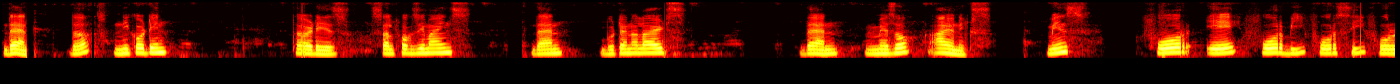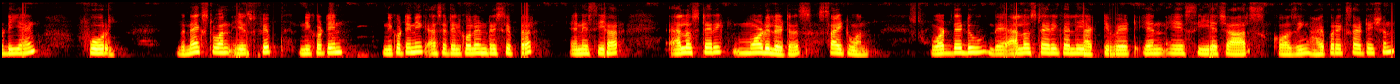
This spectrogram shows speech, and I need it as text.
Then the nicotine. Third is sulfoximines. Then butenolides. Then mesoionics means 4A, 4B, 4C, 4D and 4E. The next one is fifth nicotine, nicotinic acetylcholine receptor NACR allosteric modulators site 1. What they do? They allosterically activate NACHRs causing hyperexcitation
